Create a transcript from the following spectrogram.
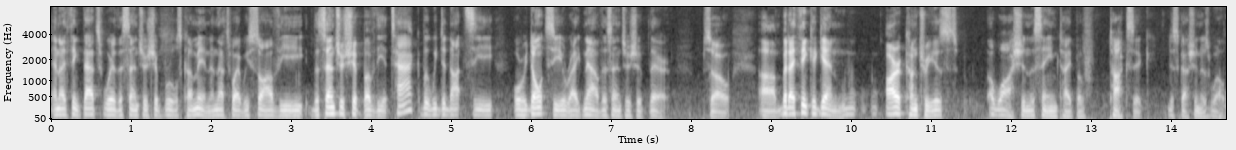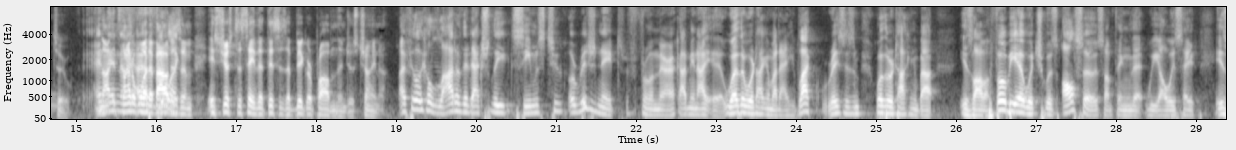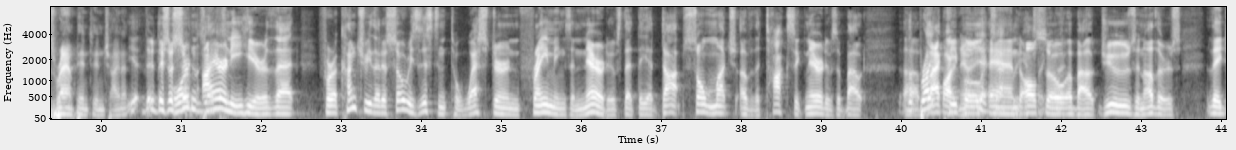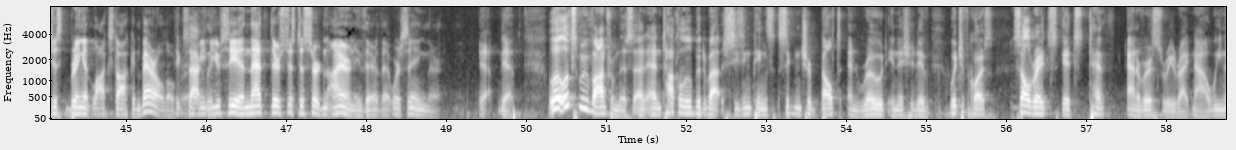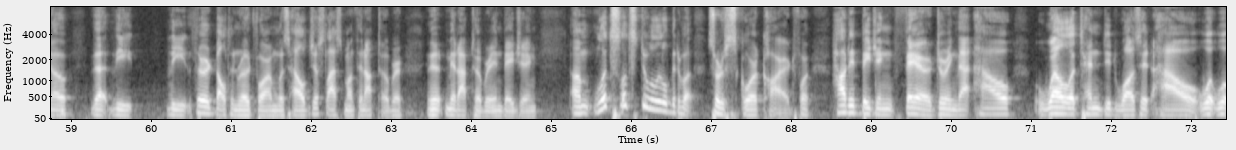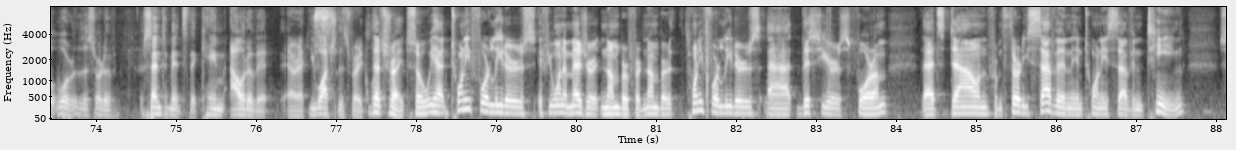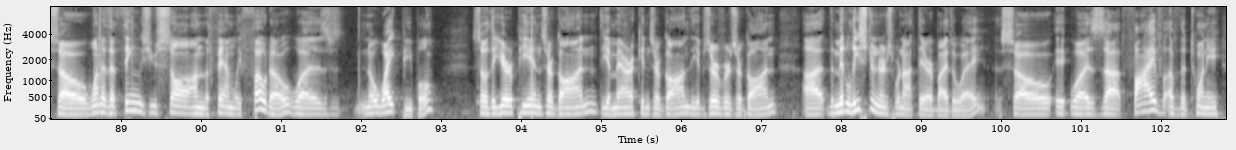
And I think that's where the censorship rules come in, and that's why we saw the, the censorship of the attack, but we did not see, or we don't see right now, the censorship there. So, uh, but I think again, our country is awash in the same type of toxic discussion as well too. And- not, and it's not I- a whataboutism. like- it's just to say that this is a bigger problem than just China. I feel like a lot of it actually seems to originate from America. I mean, I, whether we're talking about anti-black racism, whether we're talking about Islamophobia, which was also something that we always say is rampant in China. Yeah, there, there's a Or certain irony here that for a country that is so resistant to Western framings and narratives that they adopt so much of the toxic narratives about uh, black people. Yeah, exactly. and It's also right. about Jews and others, they just bring it lock, stock, and barrel over. it. I Exactly. mean, you see, and that there's just a certain irony there that we're seeing there. Yeah, yeah. Well, let's move on from this and, and talk a little bit about Xi Jinping's signature Belt and Road Initiative, which, of course, celebrates its 10th anniversary right now. We know that the the third Belt and Road Forum was held just last month in October, mid October in Beijing. Um, let's let's do a little bit of a sort of scorecard for how did Beijing fare during that? How well attended was it? How what, what, what were the sort of sentiments that came out of it, Eric? You watched this very closely. That's right. So we had 24 leaders, if you want to measure it number for number, 24 leaders at this year's forum. That's down from 37 in 2017. So one of the things you saw on the family photo was no white people. So the Europeans are gone, the Americans are gone, the observers are gone. Uh, the Middle Easterners were not there, by the way. So it was uh, five of the 20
